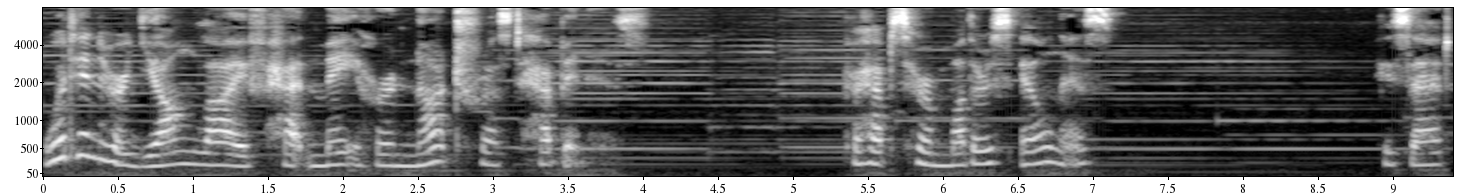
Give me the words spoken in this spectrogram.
what in her young life had made her not trust happiness. Perhaps her mother's illness. He said,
